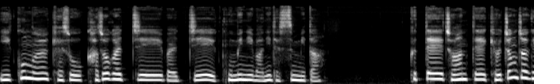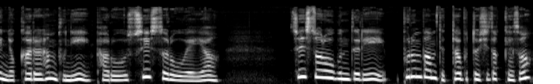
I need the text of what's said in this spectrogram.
이 꿈을 계속 가져갈지 말지 고민이 많이 됐습니다. 그때 저한테 결정적인 역할을 한 분이 바로 스윗소로우예요. 스윗소로우 분들이 푸른밤 대타부터 시작해서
